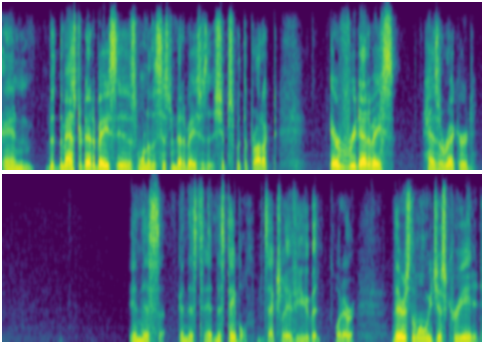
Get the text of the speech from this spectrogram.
and the, the master database is one of the system databases that ships with the product, every database has a record in this in this in this table. It's actually a view, but whatever. There's the one we just created.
